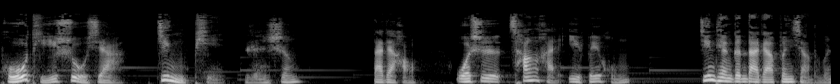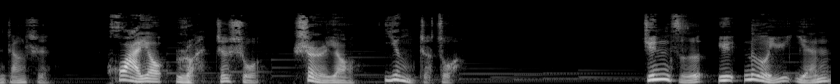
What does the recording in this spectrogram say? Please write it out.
菩提树下，静品人生。大家好，我是沧海一飞鸿。今天跟大家分享的文章是：话要软着说，事儿要硬着做。君子欲讷于言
